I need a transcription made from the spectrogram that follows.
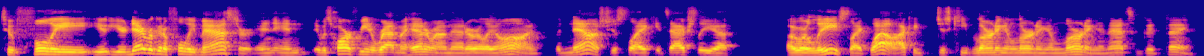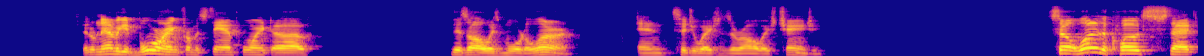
to fully you, are never going to fully master it. And and it was hard for me to wrap my head around that early on. But now it's just like it's actually a a release. Like wow i could just keep learning and learning and learning and that's a good thing. It'll never get boring from a standpoint of there's always more to learn. And situations are always changing. So, one of the quotes that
